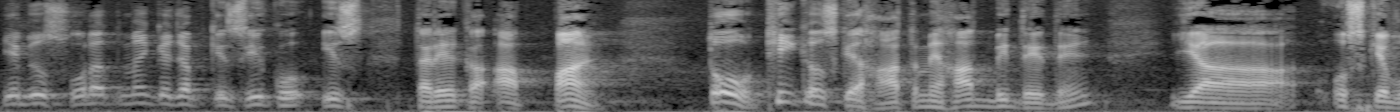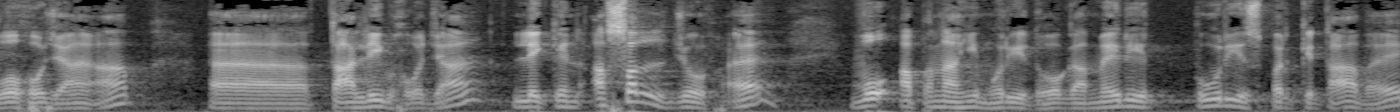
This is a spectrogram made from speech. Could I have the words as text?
یہ بھی اس صورت میں کہ جب کسی کو اس طرح کا آپ پائیں، تو ٹھیک ہے، اس کے ہاتھ میں ہاتھ بھی دے دیں، یا اس کے وہ ہو جائیں آپ طالب ہو جائیں، لیکن اصل جو ہے، وہ اپنا ہی مرید ہوگا۔ میری پوری اس پر کتاب ہے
